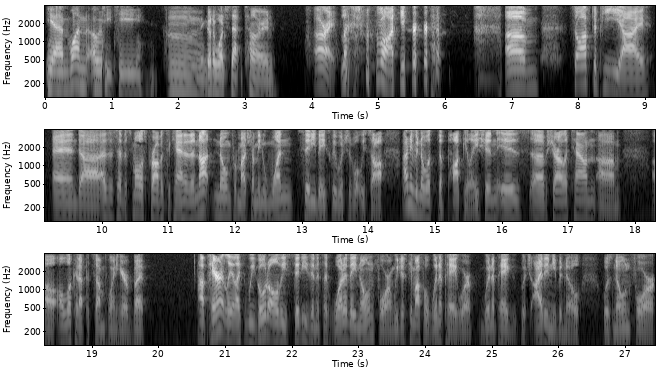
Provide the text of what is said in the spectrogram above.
yeah, and one OTT. mm, got to watch that tone. all right, let's move on here. um, so off to PEI, and uh, as I said, the smallest province in Canada, not known for much. I mean, one city basically, which is what we saw. I don't even know what the population is of Charlottetown. Um, I'll, I'll look it up at some point here, but apparently like we go to all these cities and it's like what are they known for and we just came off of winnipeg where winnipeg which i didn't even know was known for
